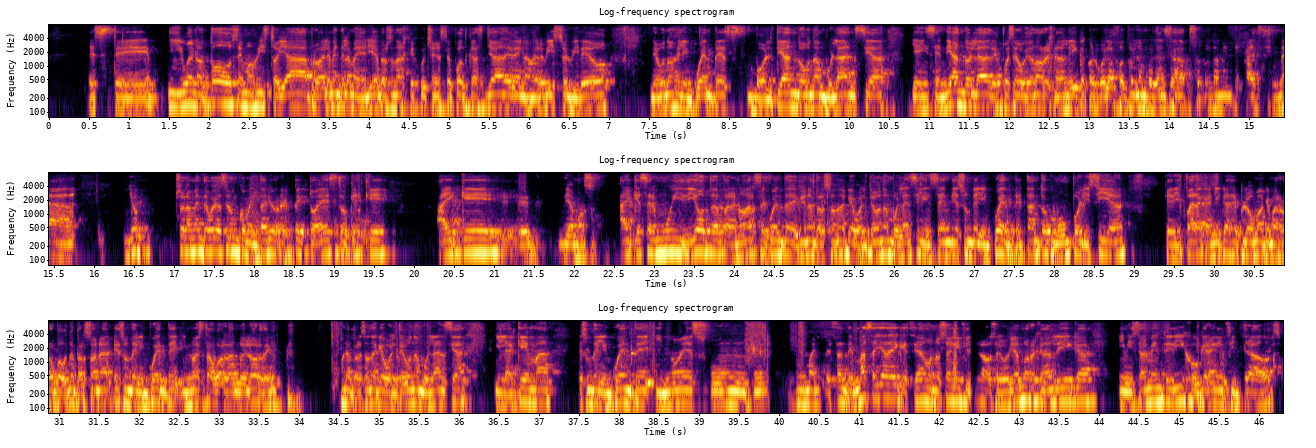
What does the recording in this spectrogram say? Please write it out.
Este, y bueno, todos hemos visto ya, probablemente la mayoría de personas que escuchan este podcast ya deben haber visto el video de unos delincuentes volteando una ambulancia e incendiándola. Después el gobierno regional de Ica colgó la foto de la ambulancia absolutamente calcinada. Yo solamente voy a hacer un comentario respecto a esto, que es que hay que, eh, digamos, hay que ser muy idiota para no darse cuenta de que una persona que voltea una ambulancia y la incendia es un delincuente, tanto como un policía que dispara canicas de plomo, que me ropa una persona, es un delincuente y no está guardando el orden. Una persona que voltea una ambulancia y la quema es un delincuente y no es un, manifestante. Más allá de que sean o no sean infiltrados, el gobierno regional de Ica inicialmente dijo que eran infiltrados.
